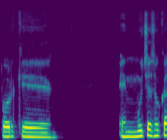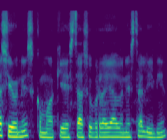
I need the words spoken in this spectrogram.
porque en muchas ocasiones, como aquí está subrayado en esta línea,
